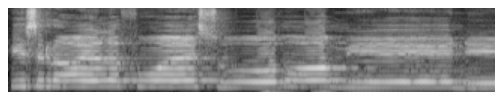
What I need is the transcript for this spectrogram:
Israel fue su dominio.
